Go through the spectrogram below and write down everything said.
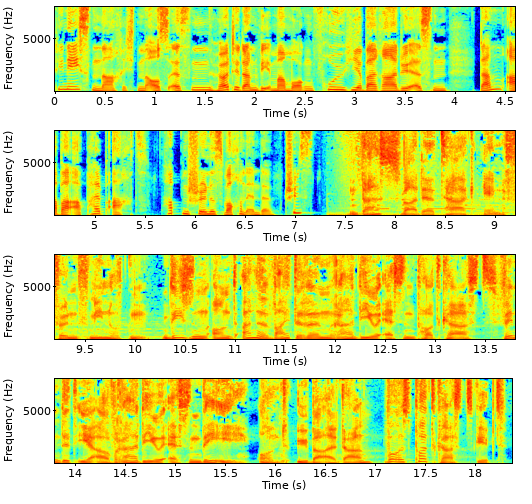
Die nächsten Nachrichten aus Essen hört ihr dann wie immer morgen früh hier bei Radio Essen, dann aber ab halb acht. Habt ein schönes Wochenende. Tschüss. Das war der Tag in fünf Minuten. Diesen und alle weiteren Radio Essen Podcasts findet ihr auf radioessen.de und überall da, wo es Podcasts gibt.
